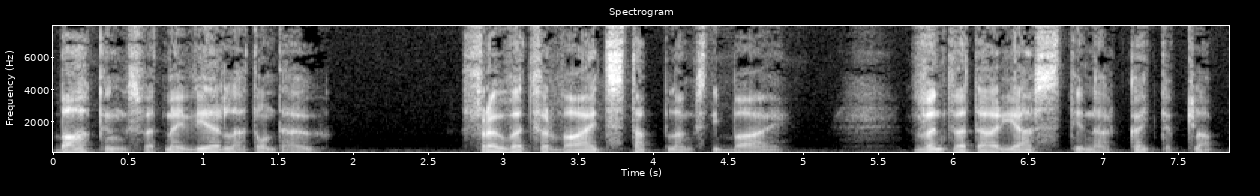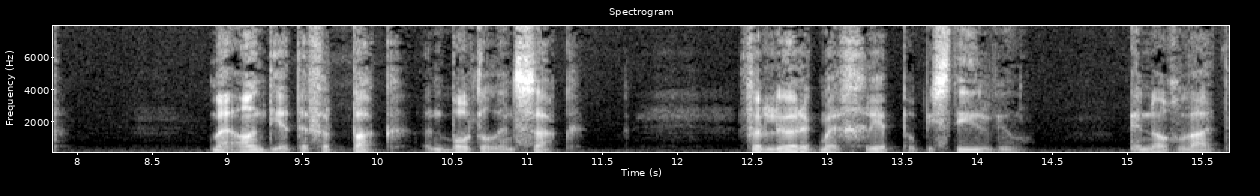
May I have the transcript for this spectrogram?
bakings wat my weer laat onthou. Vrou wat verwaaid stap langs die baai. Wind wat haar jas teen haar kuite klap. My aandete verpak in bottel en sak. Verloor ek my greep op die stuurwiel. En nog wat?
